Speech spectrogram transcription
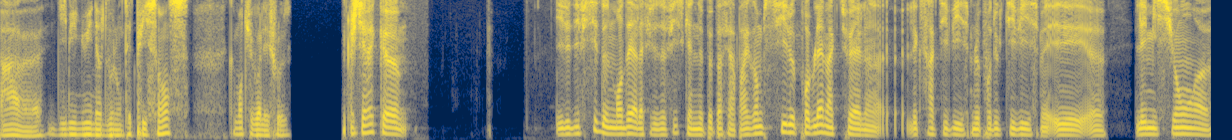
à euh, diminuer notre volonté de puissance Comment tu vois les choses? Je dirais que il est difficile de demander à la philosophie ce qu'elle ne peut pas faire. Par exemple, si le problème actuel, euh, l'extractivisme, le productivisme et euh, l'émission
